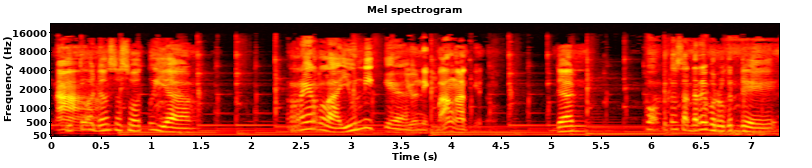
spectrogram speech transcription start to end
Nah, itu adalah sesuatu yang rare lah, unik ya. unik banget gitu. Dan kok kita sadarnya baru gede.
